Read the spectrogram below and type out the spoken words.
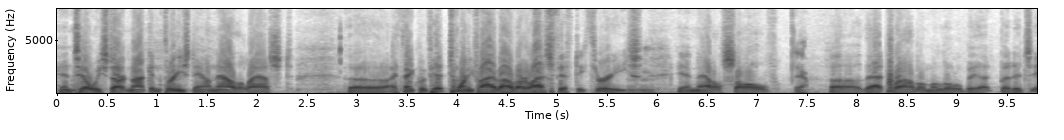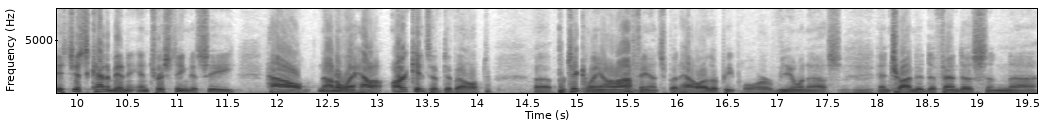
until we start knocking threes down. Now the last, uh, I think we've hit 25 out of our last 50 threes, and that'll solve Yeah. uh, that problem a little bit. But it's it's just kind of been interesting to see how not only how our kids have developed, uh, particularly on offense, but how other people are viewing us and trying to defend us. And uh,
